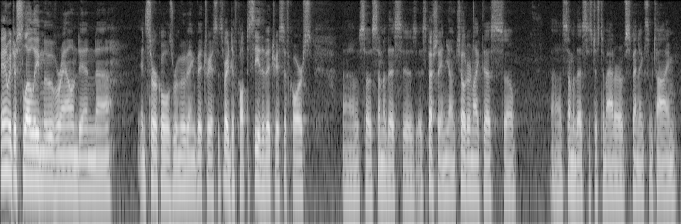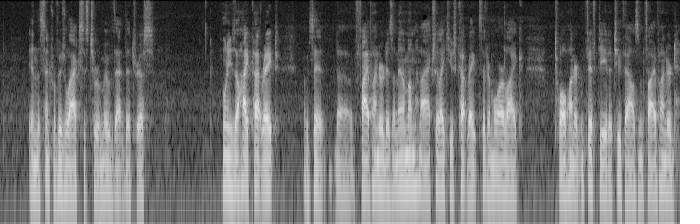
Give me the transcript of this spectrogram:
And we just slowly move around in, uh, in circles, removing vitreous. It's very difficult to see the vitreous, of course. Uh, so some of this is, especially in young children like this, so uh, some of this is just a matter of spending some time in the central visual axis to remove that vitreous. If you want to use a high cut rate, I would say uh, 500 is a minimum, and I actually like to use cut rates that are more like 1250 to 2500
